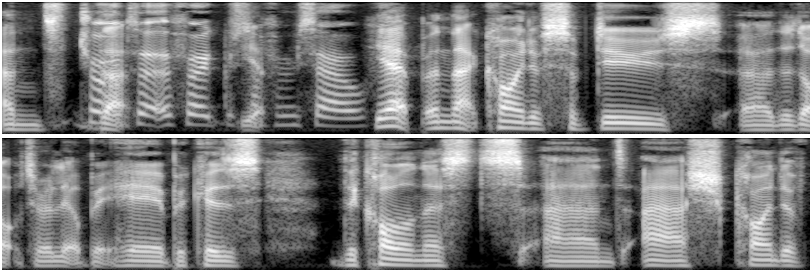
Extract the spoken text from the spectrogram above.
and Trying that to focus yep. himself. Yep, and that kind of subdues uh, the Doctor a little bit here because the colonists and Ash kind of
